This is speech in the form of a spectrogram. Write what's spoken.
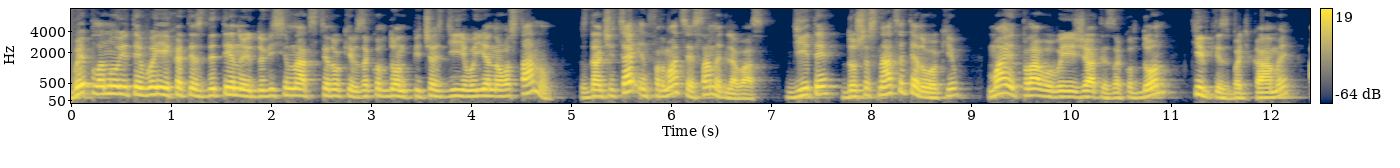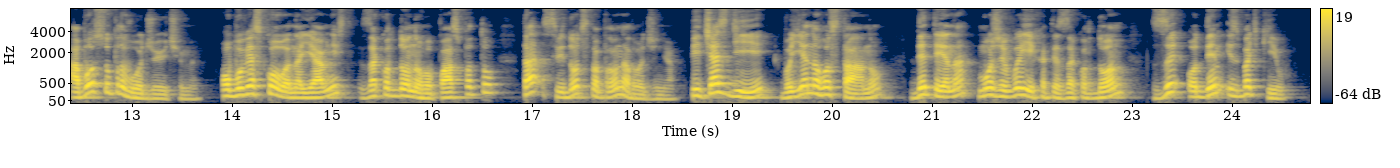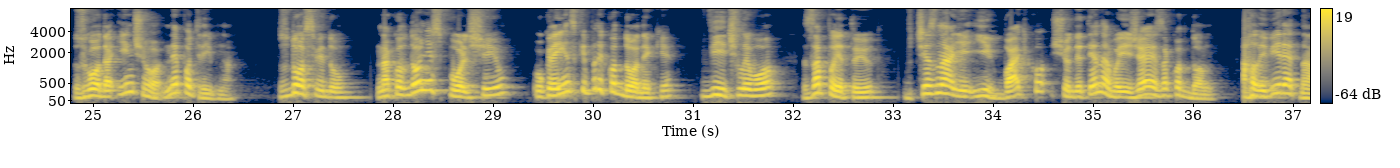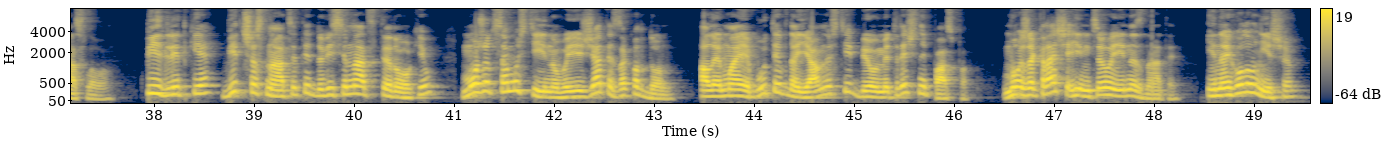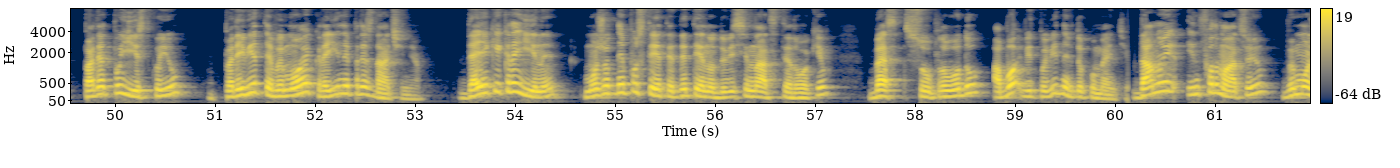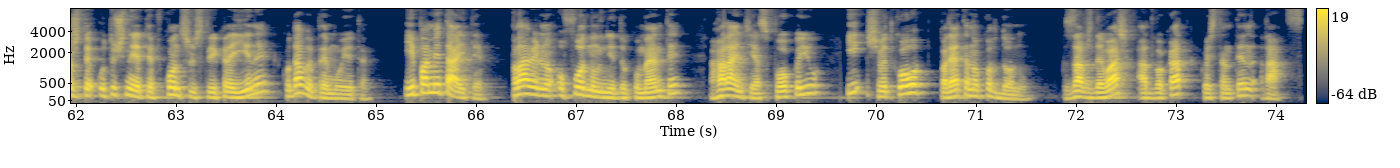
Ви плануєте виїхати з дитиною до 18 років за кордон під час дії воєнного стану? Значить, ця інформація саме для вас. Діти до 16 років мають право виїжджати за кордон тільки з батьками або супроводжуючими. Обов'язкова наявність закордонного паспорту та свідоцтва про народження. Під час дії воєнного стану дитина може виїхати за кордон з одним із батьків. Згода іншого не потрібна. З досвіду на кордоні з Польщею українські прикордонники вічливо запитують, чи знає їх батько, що дитина виїжджає за кордон, але вірять на слово. Підлітки від 16 до 18 років можуть самостійно виїжджати за кордон, але має бути в наявності біометричний паспорт. Може краще їм цього і не знати. І найголовніше, перед поїздкою перевірте вимоги країни призначення. Деякі країни можуть не пустити дитину до 18 років без супроводу або відповідних документів. Даною інформацією ви можете уточнити в консульстві країни, куди ви прямуєте. І пам'ятайте, правильно оформлені документи, гарантія спокою і швидкого перетину кордону. Завжди ваш адвокат Костянтин Рац.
